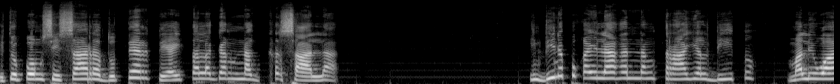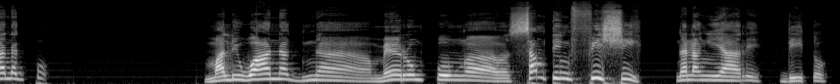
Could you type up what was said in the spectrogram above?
ito pong si Sara Duterte ay talagang nagkasala. Hindi na po kailangan ng trial dito. Maliwanag po. Maliwanag na meron pong ah, something fishy na nangyayari dito.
